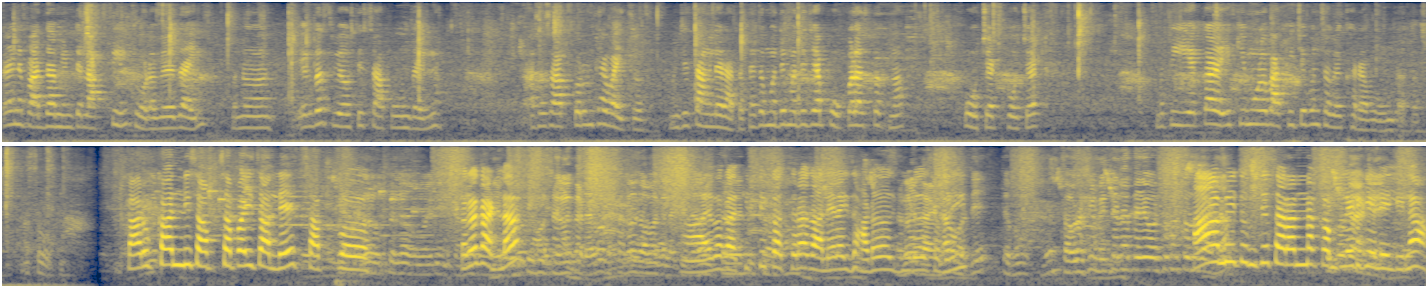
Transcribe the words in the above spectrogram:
काही नाही पाच दहा मिनटं लागतील थोडा वेळ जाईल पण एकदाच व्यवस्थित साफ होऊन जाईल ना. असं साफ करून ठेवायचं म्हणजे चांगल्या राहतात. नाही तर मध्ये मध्ये ज्या पोकळ असतात ना पोचट पोचट मग ती एका एकीमुळं बाकीचे पण सगळे खराब होऊन जातात. असं होतं. शाहरुख खाननी साफसफाई चालले. साफ सगळं काढलं? हा बघा किती कचरा झालेला आहे झाडं बिडं सगळी. हा मी तुमच्या सरांना कंप्लेंट केलेली ना.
